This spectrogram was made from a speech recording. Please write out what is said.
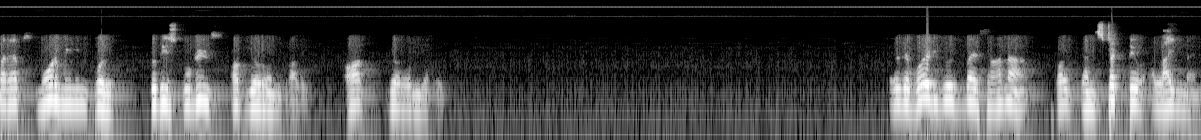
perhaps more meaningful to the students of your own college or your own location. There is a word used by Sahana called constructive alignment.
